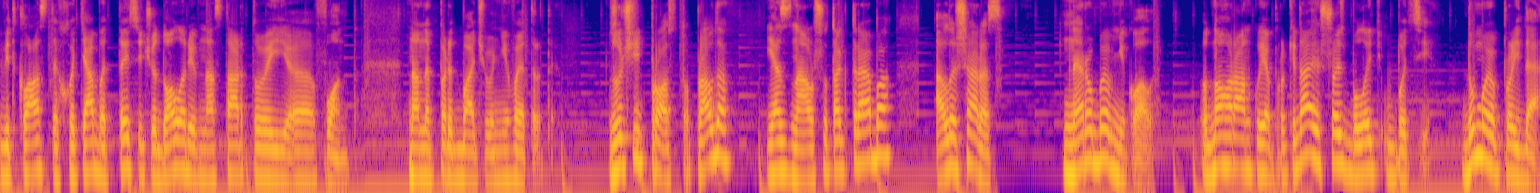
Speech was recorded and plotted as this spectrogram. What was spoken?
відкласти хоча б тисячу доларів на стартовий е, фонд на непередбачувані витрати. Звучить просто, правда? Я знав, що так треба, але ще раз не робив ніколи. Одного ранку я прокидаю, щось болить у боці. Думаю, пройде.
